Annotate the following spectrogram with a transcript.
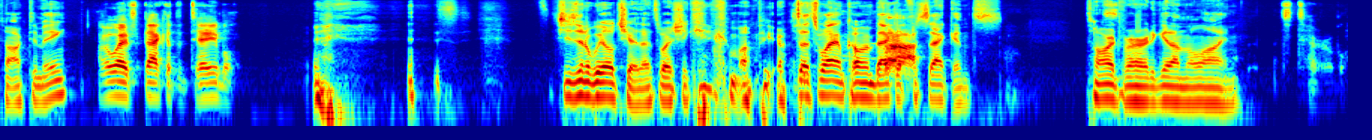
Talk to me. my wife's back at the table. She's in a wheelchair. That's why she can't come up here. That's why I'm coming back up for ah. seconds. It's hard for her to get on the line. It's terrible.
